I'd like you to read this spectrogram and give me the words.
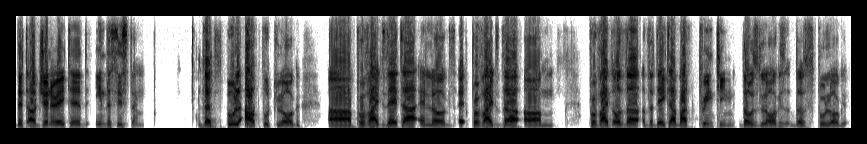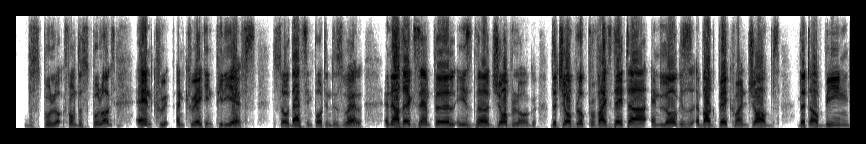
that are generated in the system. The spool output log uh, provides data and logs, uh, provides the um, provides all the, the data about printing those logs, the spool log, the spool log, from the spool logs, and cre and creating PDFs. So that's important as well. Another example is the job log. The job log provides data and logs about background jobs that are being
